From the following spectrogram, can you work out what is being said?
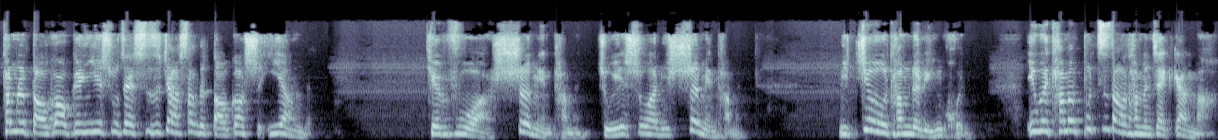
他们的祷告跟耶稣在十字架上的祷告是一样的。天父啊，赦免他们；主耶稣啊，你赦免他们，你救他们的灵魂，因为他们不知道他们在干嘛，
